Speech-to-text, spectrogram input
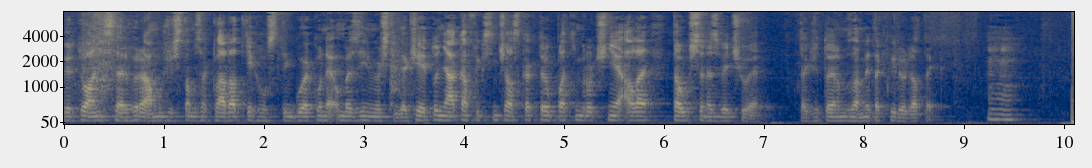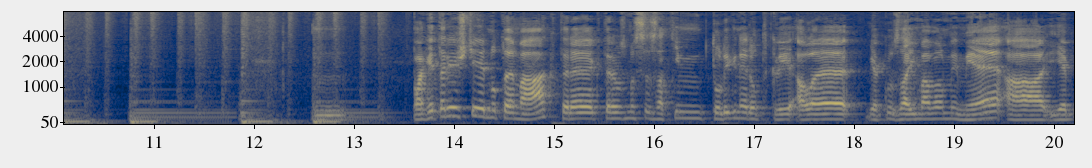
virtuální server a můžeš tam zakládat těch hostingů jako neomezený množství. Takže je to nějaká fixní částka, kterou platím ročně, ale ta už se nezvětšuje. Takže to je jenom za mě takový dodatek. Mm-hmm. Mm, Pak je tady ještě jedno téma, které, kterého jsme se zatím tolik nedotkli, ale jako zajímá velmi mě a je,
